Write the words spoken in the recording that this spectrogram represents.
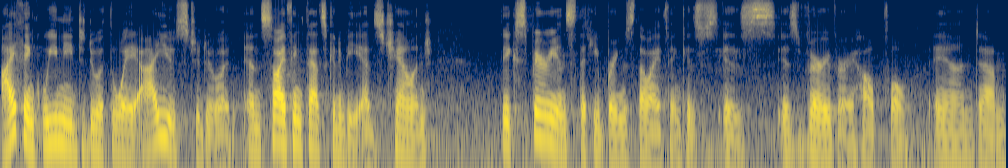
i think we need to do it the way i used to do it and so i think that's going to be ed's challenge the experience that he brings, though, I think is is is very very helpful. And um,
